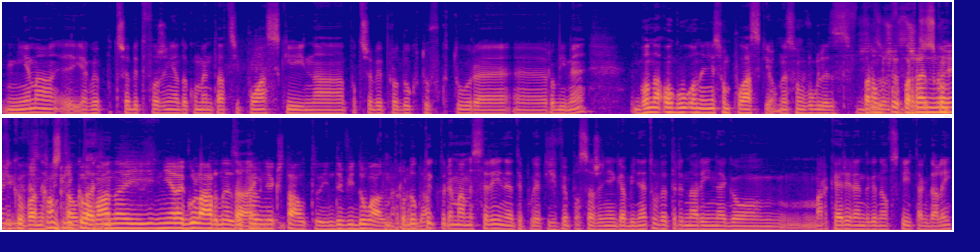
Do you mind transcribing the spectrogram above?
Nie ma y, jakby potrzeby tworzenia dokumentacji płaskiej na potrzeby produktów, które e, robimy, bo na ogół one nie są płaskie, one są w ogóle z bardzo, bardzo skomplikowanych kształtach. i- skomplikowane i nieregularne Tak. zupełnie kształty, indywidualne. Produkty, prawda? które mamy seryjne, typu jakieś wyposażenie gabinetu weterynaryjnego, markery rentgenowskie i tak dalej,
